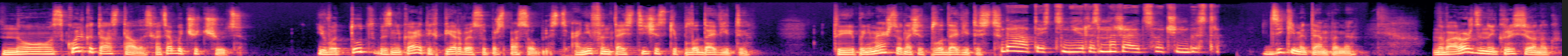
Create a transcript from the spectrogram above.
Но сколько-то осталось, хотя бы чуть-чуть. И вот тут возникает их первая суперспособность. Они фантастически плодовиты. Ты понимаешь, что значит плодовитость? Да, то есть они размножаются очень быстро. Дикими темпами. Новорожденный крысенок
